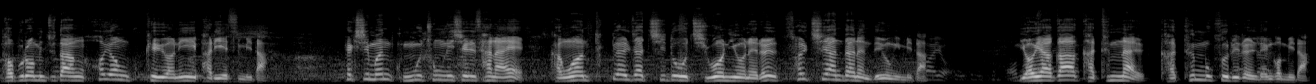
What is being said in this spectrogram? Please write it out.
더불어민주당 허영 국회의원이 발의했습니다. 핵심은 국무총리실 산하에 강원특별자치도 지원위원회를 설치한다는 내용입니다. 여야가 같은 날 같은 목소리를 낸 겁니다.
